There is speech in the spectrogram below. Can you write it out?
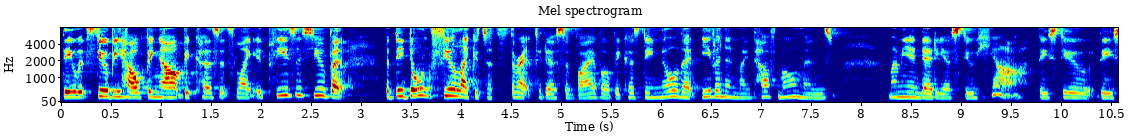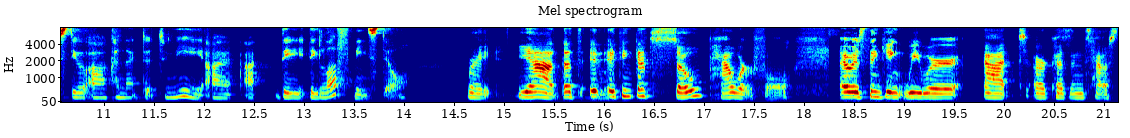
they would still be helping out because it's like it pleases you, but but they don't feel like it's a threat to their survival because they know that even in my tough moments, mommy and daddy are still here. They still they still are connected to me. I, I they they love me still. Right. Yeah, that's it, mm-hmm. I think that's so powerful. I was thinking we were at our cousin's house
